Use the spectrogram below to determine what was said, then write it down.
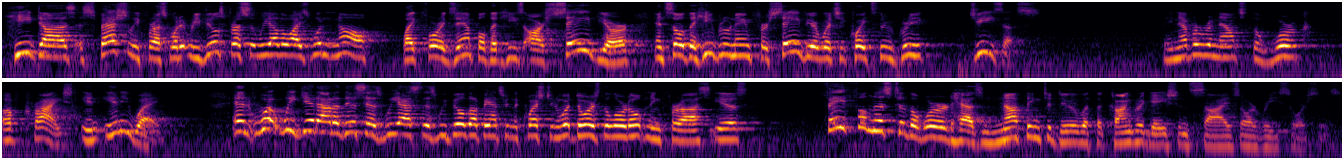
He does, especially for us, what it reveals for us that we otherwise wouldn't know. Like, for example, that He's our Savior, and so the Hebrew name for Savior, which equates through Greek, Jesus. They never renounced the work of Christ in any way. And what we get out of this as we ask this, we build up answering the question, what door is the Lord opening for us, is Faithfulness to the Word has nothing to do with the congregation's size or resources.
